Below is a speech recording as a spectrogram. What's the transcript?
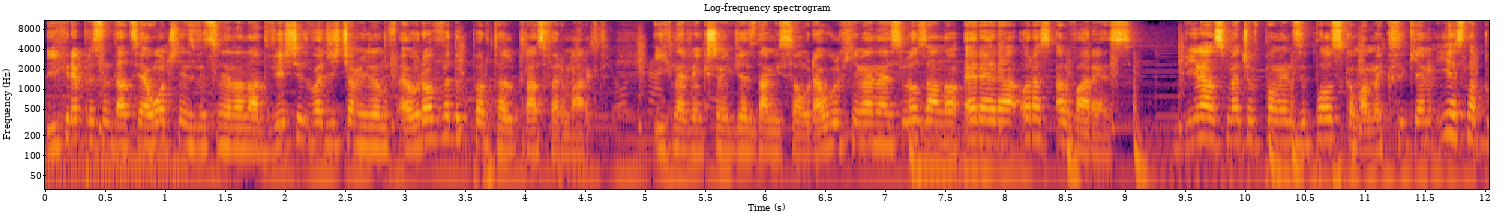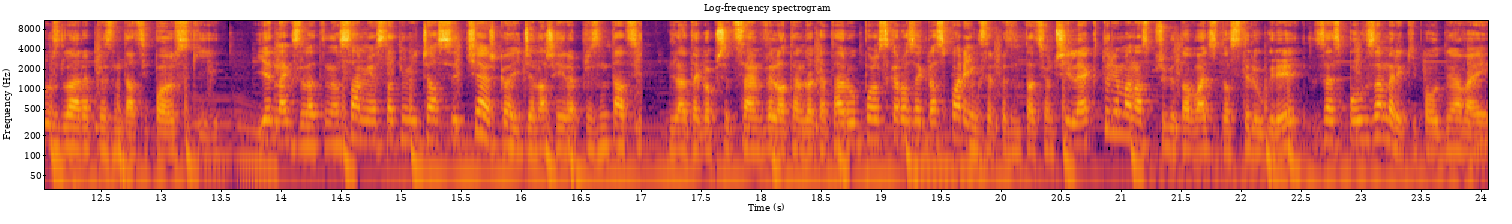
Ich reprezentacja łącznie jest wyceniona na 220 milionów euro według portalu Transfermarkt. Ich największymi gwiazdami są Raúl Jiménez, Lozano, Herrera oraz Alvarez. Bilans meczów pomiędzy Polską a Meksykiem jest na plus dla reprezentacji Polski. Jednak z Latynosami ostatnimi czasy ciężko idzie naszej reprezentacji. Dlatego przed całym wylotem do Kataru Polska rozegra sparring z reprezentacją Chile, który ma nas przygotować do stylu gry zespołów z Ameryki Południowej.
